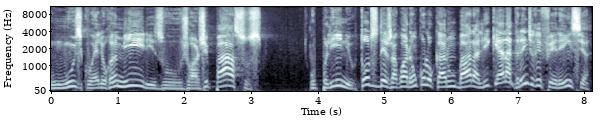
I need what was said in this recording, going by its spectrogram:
o músico Hélio Ramires, o Jorge Passos o Plínio, todos de Jaguarão colocaram um bar ali que era a grande referência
